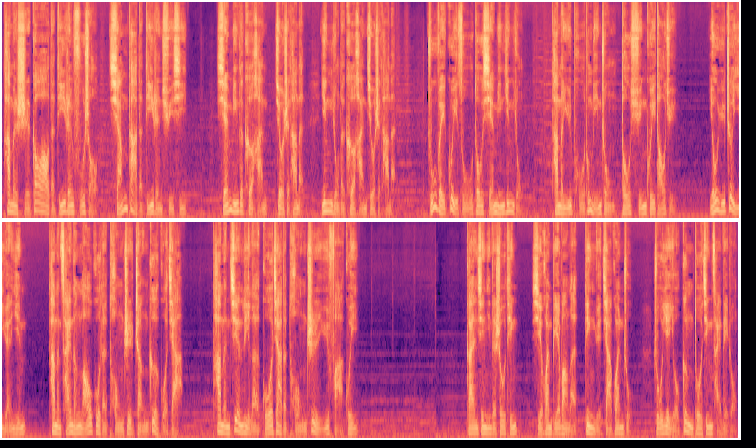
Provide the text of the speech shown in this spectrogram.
他们使高傲的敌人俯首，强大的敌人屈膝。贤明的可汗就是他们，英勇的可汗就是他们。诸位贵族都贤明英勇，他们与普通民众都循规蹈矩。由于这一原因，他们才能牢固地统治整个国家。他们建立了国家的统治与法规。感谢您的收听，喜欢别忘了订阅加关注，主页有更多精彩内容。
